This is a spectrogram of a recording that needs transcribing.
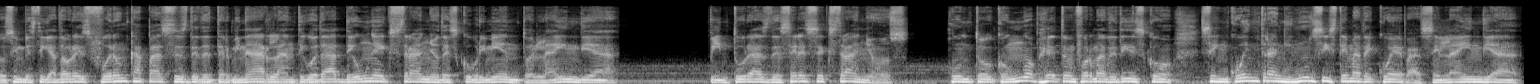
los investigadores fueron capaces de determinar la antigüedad de un extraño descubrimiento en la India. Pinturas de seres extraños, junto con un objeto en forma de disco, se encuentran en un sistema de cuevas en la India.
